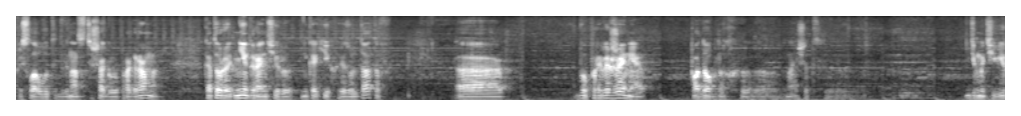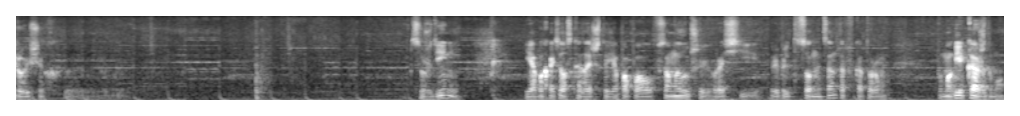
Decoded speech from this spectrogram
пресловутой 12-шаговой программы, которая не гарантирует никаких результатов, в опровержение подобных значит, демотивирующих суждений я бы хотел сказать, что я попал в самый лучший в России реабилитационный центр, в котором помогли каждому.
